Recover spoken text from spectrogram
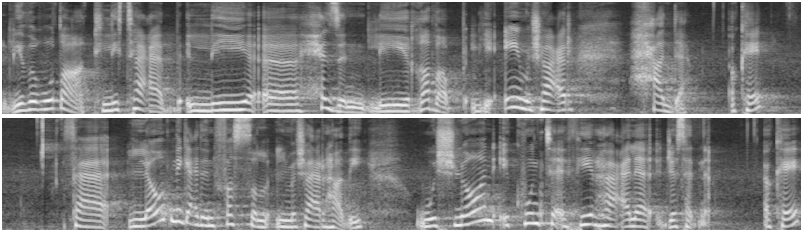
لضغوطات لتعب لحزن لغضب لأي مشاعر حادة okay؟ فلو بنقعد نفصل المشاعر هذه وشلون يكون تأثيرها على جسدنا okay؟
